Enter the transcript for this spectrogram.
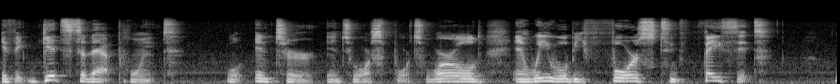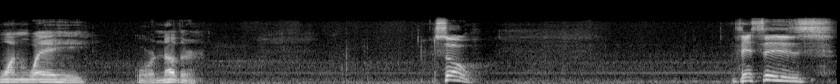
if it gets to that point, will enter into our sports world and we will be forced to face it one way or another. So, this is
